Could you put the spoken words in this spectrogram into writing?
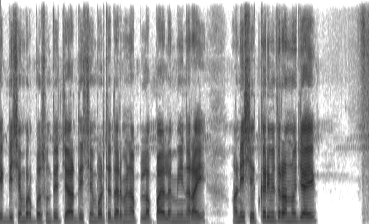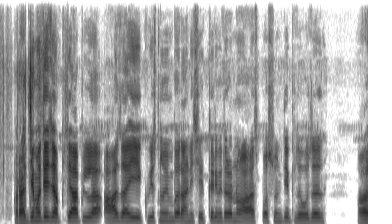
एक डिसेंबरपासून ते चार डिसेंबरच्या दरम्यान आपल्याला पाहायला मिळणार आहे. आणि शेतकरी मित्रांनो जे आहे राज्यामध्ये जे आपल्या आपल्याला आज आहे एकवीस नोव्हेंबर आणि शेतकरी मित्रांनो आजपासून ते जवळजवळ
